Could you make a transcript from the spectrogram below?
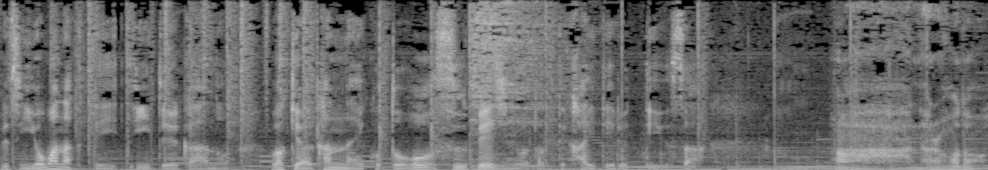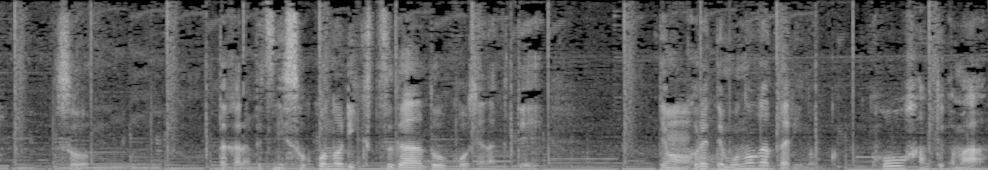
別に読まなくていいというか、あの、わけわかんないことを数ページにわたって書いてるっていうさ、ああなるほどそう。だから別にそこの理屈がどうこうじゃなくて、でもこれって物語の後半っていうかまあ、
